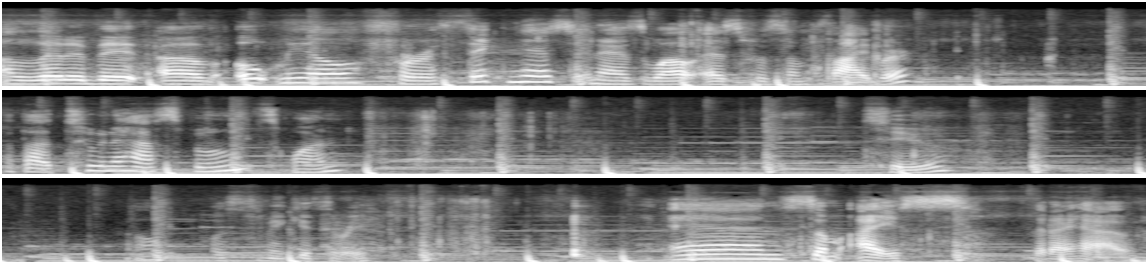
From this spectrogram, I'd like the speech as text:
a little bit of oatmeal for thickness and as well as for some fiber. About two and a half spoons. One, two. Oh, let's make it three. And some ice that I have.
